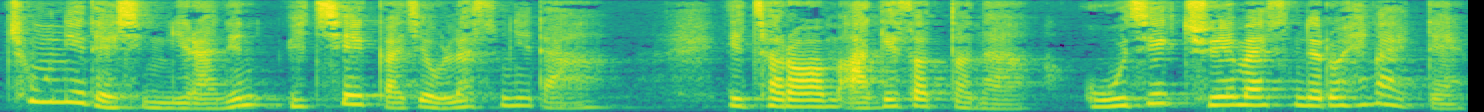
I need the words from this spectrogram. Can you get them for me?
총리 대신이라는 위치에까지 올랐습니다. 이처럼 악에서 떠나 오직 주의 말씀대로 행할 때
